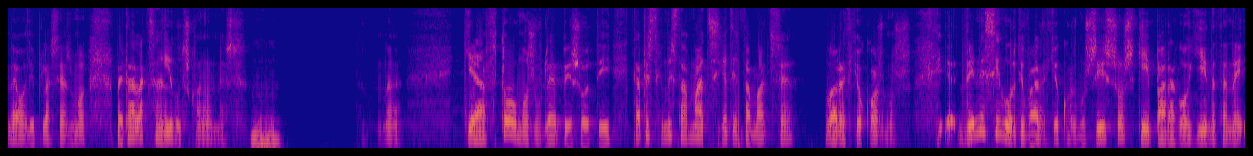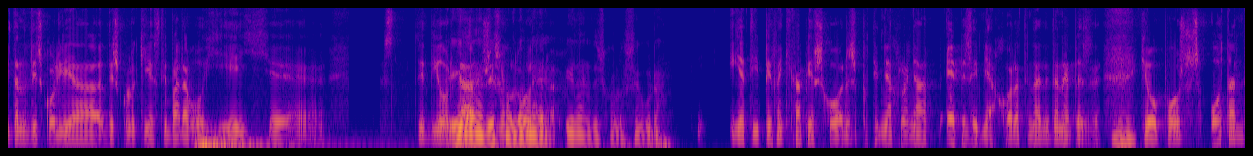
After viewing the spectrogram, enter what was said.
Ναι, ο διπλασιασμός. Μετά αλλάξανε λίγο τους κανόνες. Μμμ. Ναι. Και αυτό όμως βλέπεις ότι κάποια στιγμή σταμάτησε. Γιατί σταμάτησε, βαρέθηκε ο κόσμος. Ε, Δεν είναι σίγουρο ότι βαρέθηκε ο κόσμος. Ίσως και η παραγωγή ήταν, ήταν δυσκολία, δύσκολο και στην παραγωγή και στη διοργάνωση. Ήταν δύσκολο, ναι. γενικότερα. Ήταν δύσκολο, σίγουρα. Γιατί υπήρχαν και κάποιες χώρες που τη μια χρονιά έπαιζε μια χώρα, την άλλη δεν έπαιζε. Μμμ. Και όπως όταν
